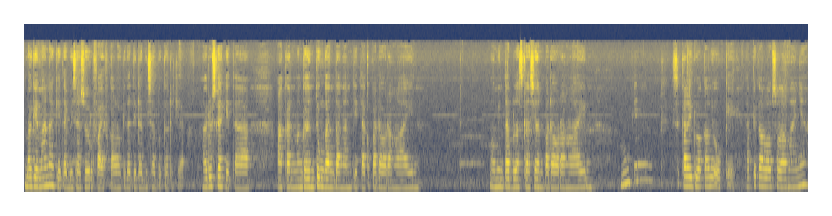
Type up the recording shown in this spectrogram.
Bagaimana kita bisa survive kalau kita tidak bisa bekerja? Haruskah kita akan menggantungkan tangan kita kepada orang lain meminta belas kasihan pada orang lain. Mungkin sekali dua kali oke. Okay. tapi kalau selamanya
